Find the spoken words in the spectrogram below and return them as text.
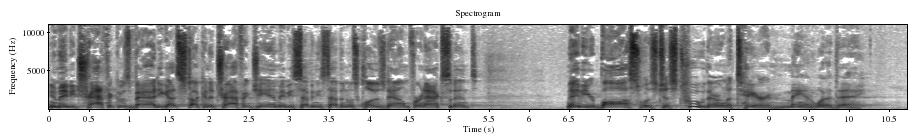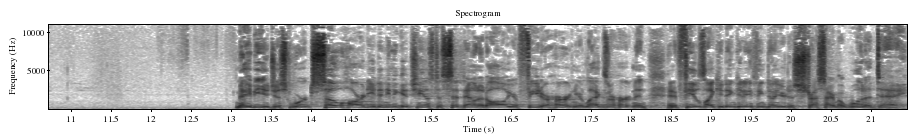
You know, maybe traffic was bad, you got stuck in a traffic jam, maybe 77 was closed down for an accident. Maybe your boss was just, whew, they're on a tear, and man, what a day. Maybe you just worked so hard you didn't even get a chance to sit down at all. Your feet are hurting, your legs are hurting, and, and it feels like you didn't get anything done. You're just stressed out. What a day.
